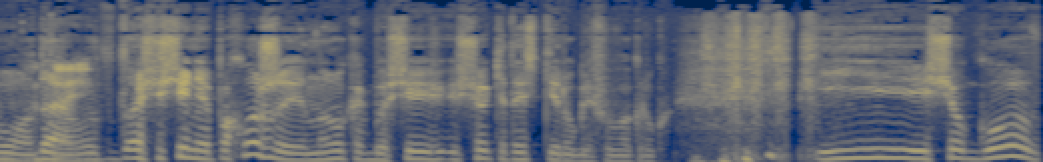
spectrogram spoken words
О, Это... да, вот ощущения похожие, но как бы еще, еще китайские иероглифы вокруг. И еще Go.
